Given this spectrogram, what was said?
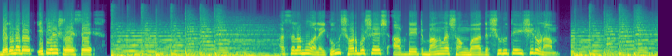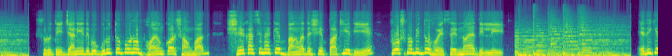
বেদনাদায়ক ইতিহাস রয়েছে। আসসালামু আলাইকুম। সর্বশেষ আপডেট বাংলা সংবাদ শুরুতেই শিরোনাম। শুরুতেই জানিয়ে দেব গুরুত্বপূর্ণ ভয়ঙ্কর সংবাদ। শেখ হাসিনাকে বাংলাদেশে পাঠিয়ে দিয়ে প্রশ্নবিদ্ধ হয়েছে নয়াদিল্লি। এদিকে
